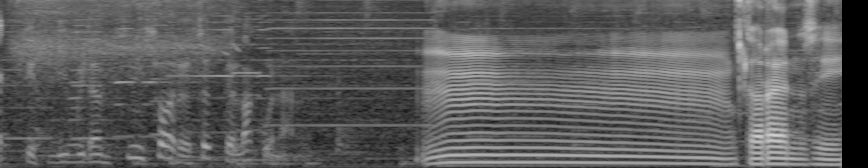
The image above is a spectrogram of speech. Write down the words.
Aktif di bidang seni suara serta lakonan. Hmm, keren sih.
